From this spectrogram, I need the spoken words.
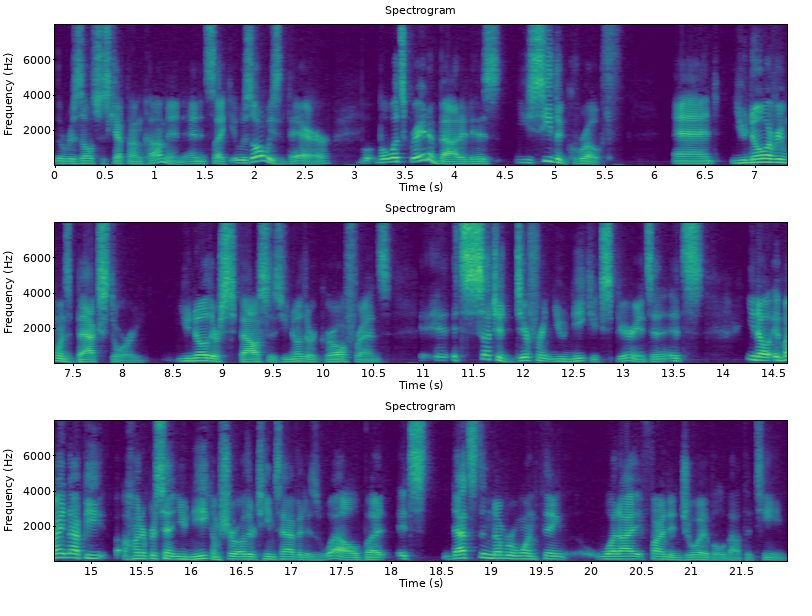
the results just kept on coming. And it's like, it was always there. But, but what's great about it is you see the growth and you know everyone's backstory. You know their spouses, you know their girlfriends. It, it's such a different, unique experience. And it's, you know, it might not be 100% unique. I'm sure other teams have it as well, but it's that's the number one thing what I find enjoyable about the team,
